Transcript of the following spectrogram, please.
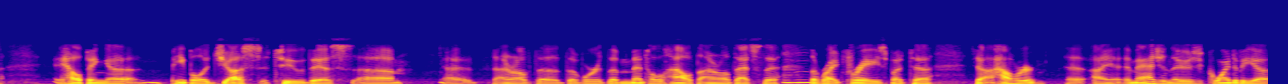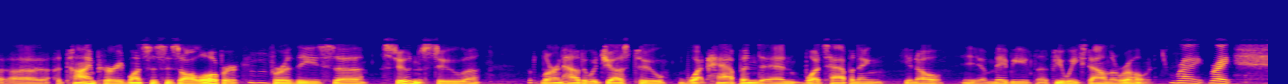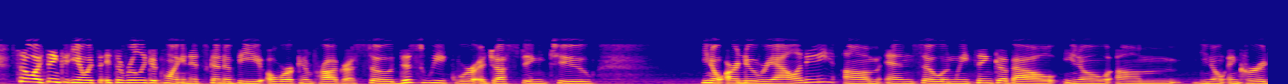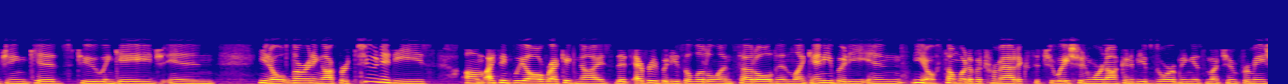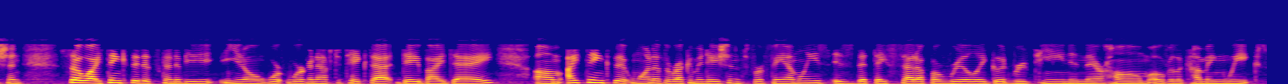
helping uh, people adjust to this. Um, uh, I don't know if the the word the mental health. I don't know if that's the mm-hmm. the right phrase, but uh, how are uh, I imagine there's going to be a, a, a time period once this is all over mm-hmm. for these uh, students to uh, learn how to adjust to what happened and what's happening. You know, you know, maybe a few weeks down the road. Right, right. So I think you know it's it's a really good point, and it's going to be a work in progress. So this week we're adjusting to you know our new reality. Um, and so when we think about you know um, you know encouraging kids to engage in you know learning opportunities um, I think we all recognize that everybody's a little unsettled, and like anybody in you know somewhat of a traumatic situation, we're not going to be absorbing as much information. So I think that it's going to be you know we're, we're going to have to take that day by day. Um, I think that one of the recommendations for families is that they set up a really good routine in their home over the coming weeks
